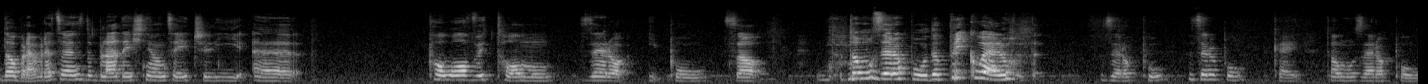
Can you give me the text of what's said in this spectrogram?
Dobra, wracając do bladej śniącej, czyli e, połowy tomu 0,5, co Tomu 0,5, do prequelu. 0,5 0,5. Okej, tomu 0,5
